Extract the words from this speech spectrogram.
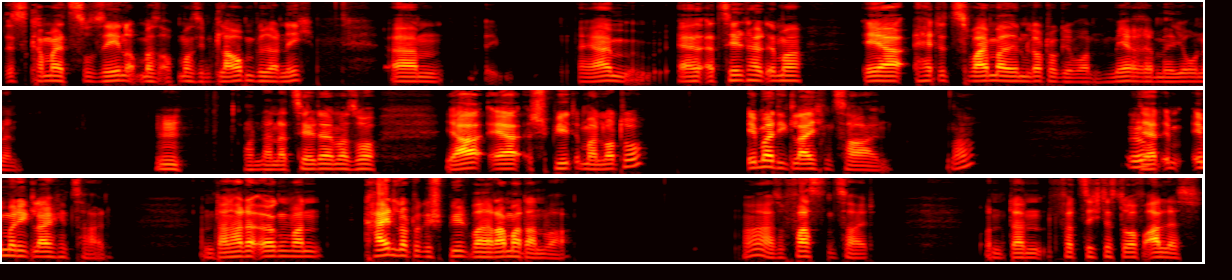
das kann man jetzt so sehen, ob man es ihm glauben will oder nicht, ähm, naja, er erzählt halt immer, er hätte zweimal im Lotto gewonnen, mehrere Millionen. Hm. Und dann erzählt er immer so, ja, er spielt immer Lotto, immer die gleichen Zahlen. Ne? Ja. Der hat im, immer die gleichen Zahlen. Und dann hat er irgendwann kein Lotto gespielt, weil Ramadan war. Ja, also Fastenzeit. Und dann verzichtest du auf alles.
